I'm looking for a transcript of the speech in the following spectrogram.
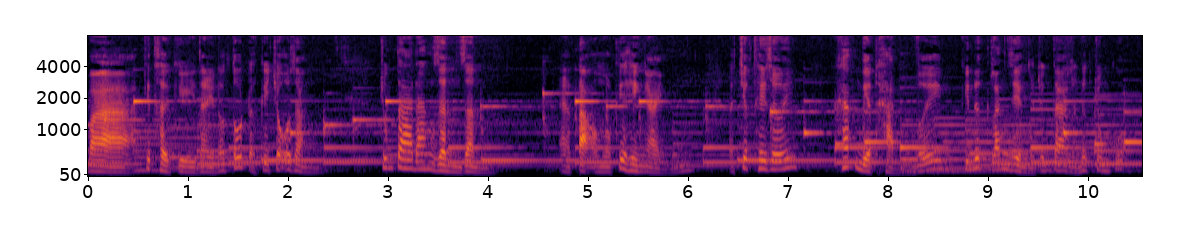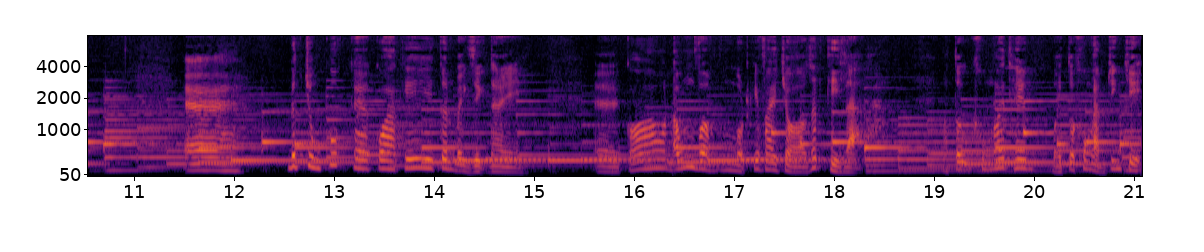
Và cái thời kỳ này nó tốt ở cái chỗ rằng chúng ta đang dần dần À, tạo một cái hình ảnh trước thế giới khác biệt hẳn với cái nước láng giềng của chúng ta là nước Trung Quốc. À, nước Trung Quốc à, qua cái cơn bệnh dịch này à, có đóng vào một cái vai trò rất kỳ lạ mà tôi cũng không nói thêm bởi tôi không làm chính trị.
